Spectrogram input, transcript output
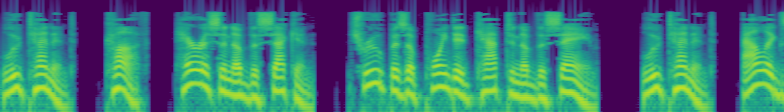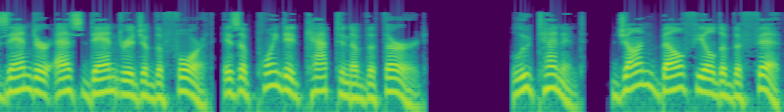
Lieutenant. Cuth. Harrison of the 2nd. Troop is appointed captain of the same. Lieutenant. Alexander S. Dandridge of the 4th, is appointed captain of the 3rd. Lieutenant. John Belfield of the 5th,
